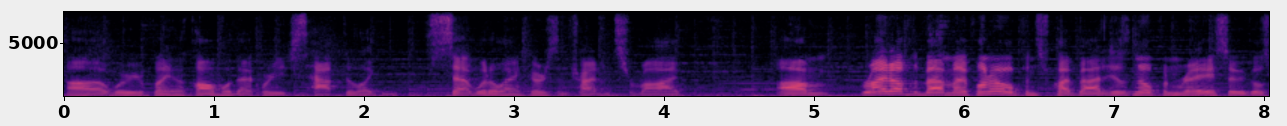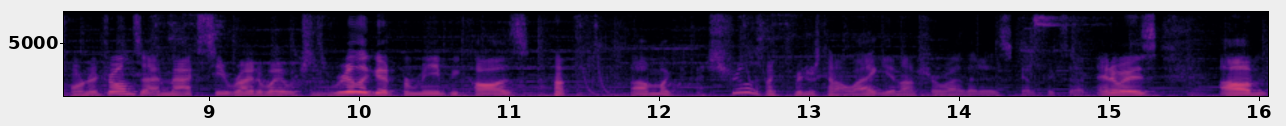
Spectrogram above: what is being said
uh, where you're playing a combo deck where you just have to like set Widow Anchors and try to survive. Um, right off the bat, my opponent opens quite bad. He doesn't open Ray, so he goes Hornet Drones and Max C right away, which is really good for me because um, my, I just realized my computer's kind of laggy. I'm not sure why that is. Gotta fix that. Anyways, um,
